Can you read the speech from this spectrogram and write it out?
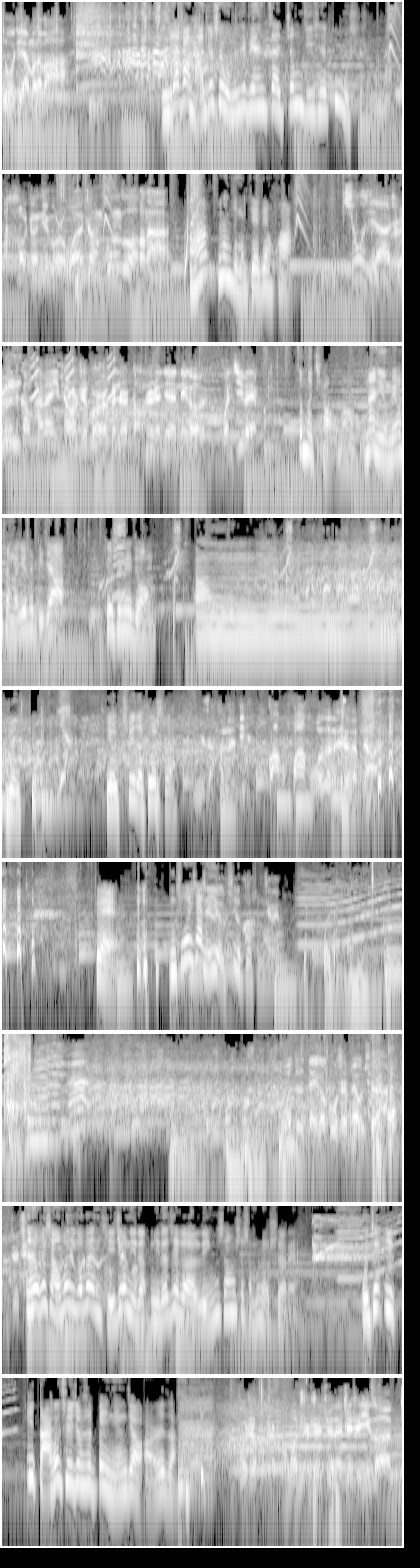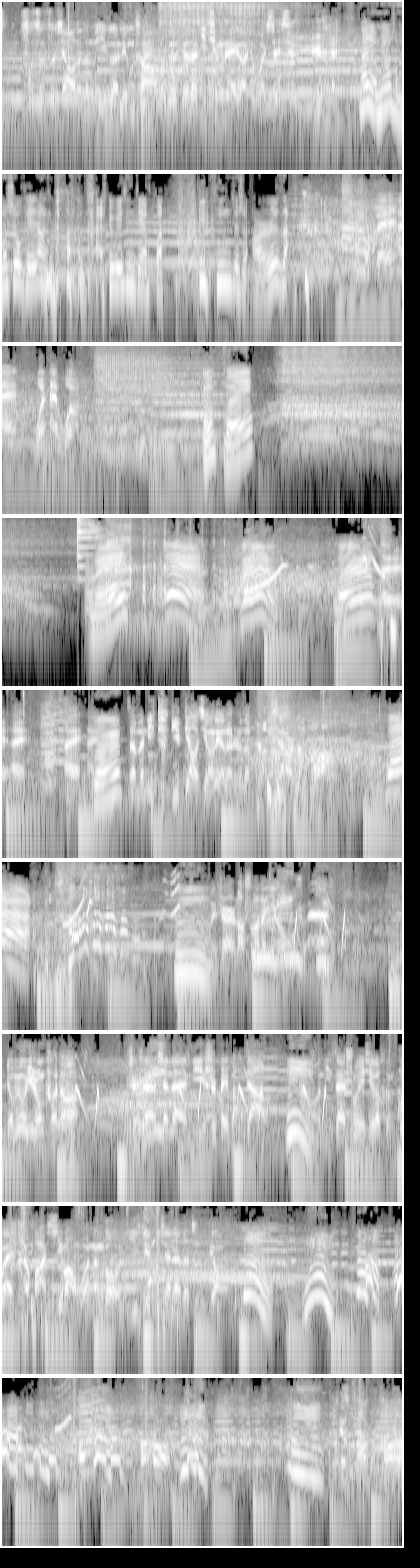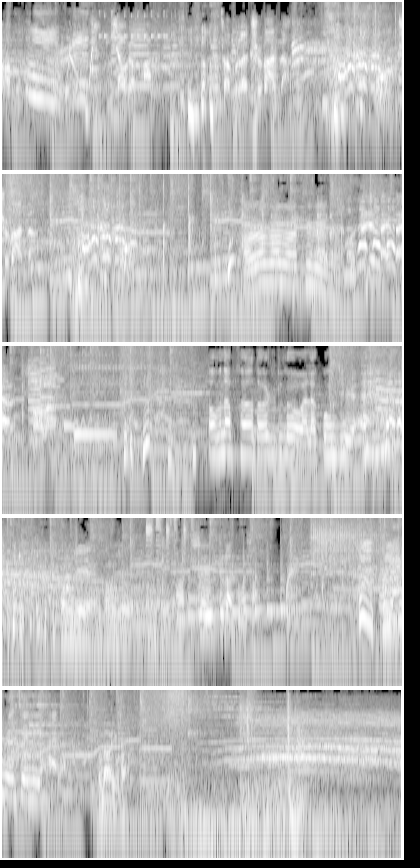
录节目的吧？你在干嘛？就是我们这边在征集一些故事什么的。哦，征集故事，我正工作呢。啊？那你怎么接电话？休息啊，这不是刚拍完一条，这会儿跟这儿等着人家那个换机位嘛。这么巧吗？那你有没有什么就是比较，就是那种，嗯，有趣、有趣的故事？你怎么了？你刮刮胡子呢是怎么着？对，你说一下你有趣的故事吗？我的哪个故事没有趣啊？哎，我想问一个问题，就你的你的这个铃声是什么时候设的呀？我这一一打过去就是被您叫儿子。不是不是，我只是觉得这是一个父慈子孝的这么一个铃声，我就觉得一听这个就我身心愉悦。那有没有什么时候可以让你爸爸打个微信电话，一听就是儿子？喂，哎，我哎我，嗯，喂，喂，哎，喂，喂，哎哎哎哎，喂，怎么你你掉井里了是怎么着？信号这么不好？喂，嗯，怎么回事？老说的一头雾水，有没有一种可能，婶婶，现在你是被绑架了？嗯，你再说一些个很怪异的话，希望我能够理解你现在的处调。嗯。嗯。好好嗯。嗯，行，好，好，好，好。嗯，你要干嘛？怎么了？吃饭呢？吃饭呢？好了，拜拜，谢谢你。我直接拜拜了。好了。我们的朋友都是沦为了工具人。工具人，工具人，工具人。啊，吃吃了多少？应该是最厉害的。不到一块。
